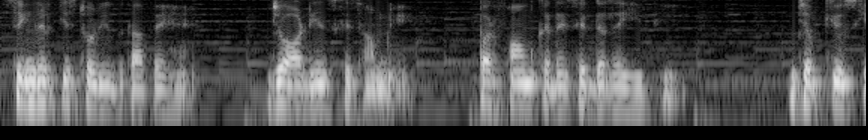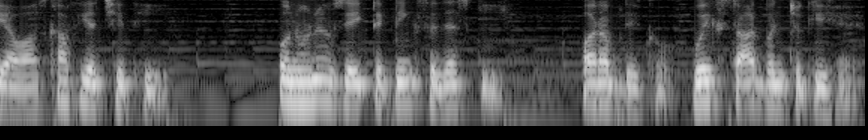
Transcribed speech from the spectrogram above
सिंगर की स्टोरी बताते हैं, जो ऑडियंस के सामने परफॉर्म करने से डर रही थी, जबकि उसकी आवाज़ काफ़ी अच्छी थी। उन्होंने उसे एक टेक्निक सजेस्ट की, और अब देखो, वो एक स्टार बन चुकी है।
